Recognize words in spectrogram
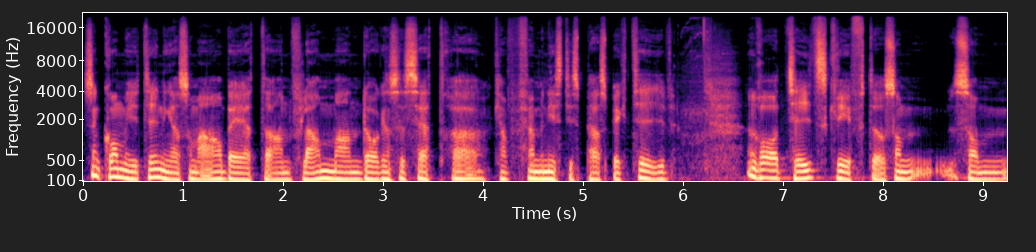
Sen kommer ju tidningar som Arbetaren, Flamman, Dagens ETC, kanske Feministiskt perspektiv, en rad tidskrifter som, som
